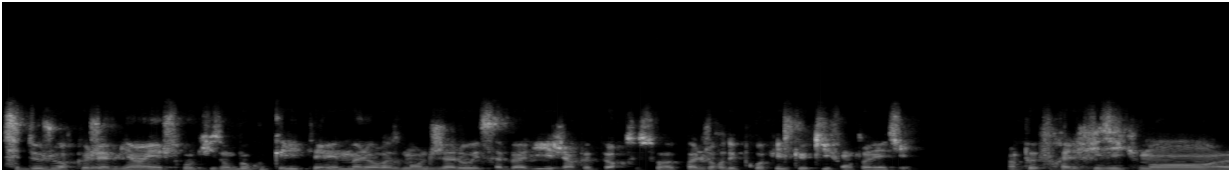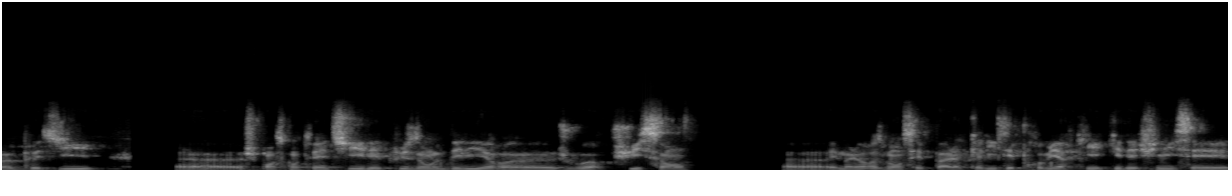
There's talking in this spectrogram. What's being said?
C'est deux joueurs que j'aime bien et je trouve qu'ils ont beaucoup de qualité, mais malheureusement, Jallo et Sabali, j'ai un peu peur que ce soit pas le genre de profil que kiffe Antonetti. Un peu frêle physiquement, euh, petit. Euh, je pense qu'Antonetti, il est plus dans le délire euh, joueur puissant. et malheureusement, c'est pas la qualité première qui, définit ces,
